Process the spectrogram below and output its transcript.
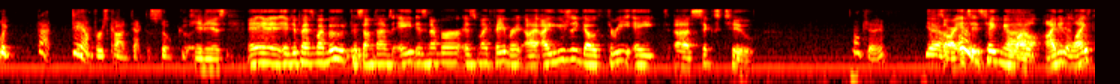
Like, god damn, First Contact is so good. it is, and it, it depends on my mood because sometimes eight is number is my favorite. I, I usually go three eight uh, six two. Okay. Yeah. Sorry, it's, Oh, it's taken me a uh, while. I didn't yeah, like.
